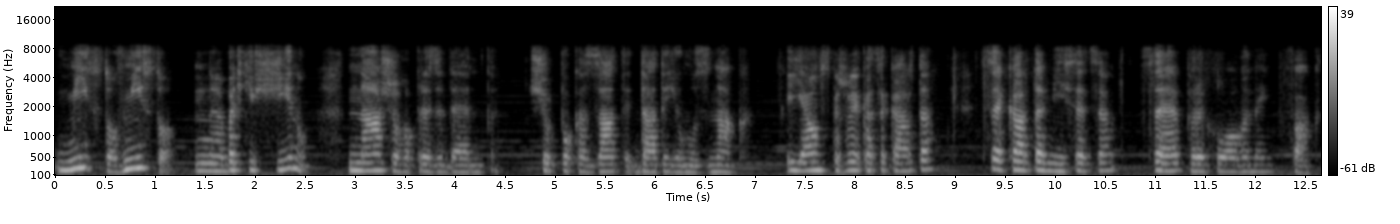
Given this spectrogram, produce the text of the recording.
місто в місто, батьківщину нашого президента, щоб показати, дати йому знак. І я вам скажу, яка це карта. Це карта місяця, це прихований факт.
